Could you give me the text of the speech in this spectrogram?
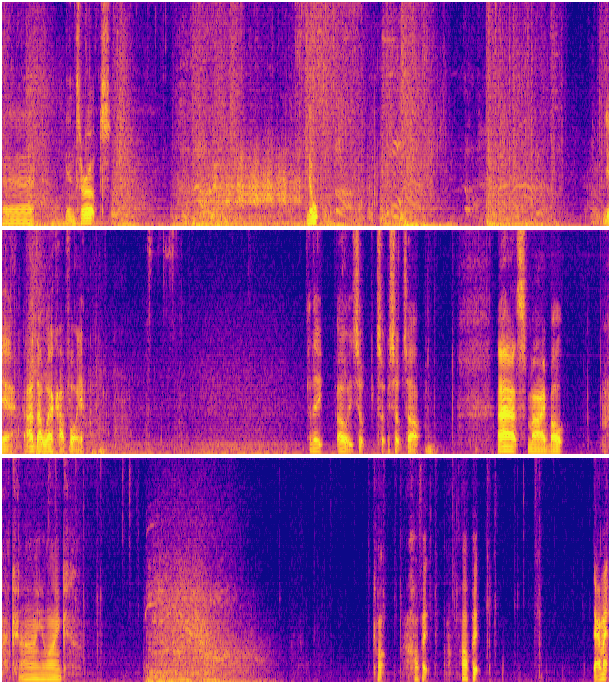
Uh, interrupt. Nope. Yeah, how'd that work out for you? Are they? Oh, it's up. It's up top. That's my bolt. Can I like? Come on, hop it, hop it. Damn it!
